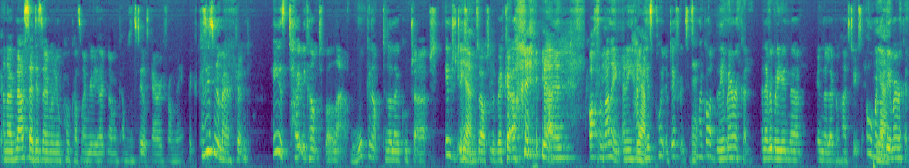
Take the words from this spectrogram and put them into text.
And I've now said his name on your podcast, and I really hope no one comes and steals Gary from me. Because he's an American. He is totally comfortable at walking up to the local church, introducing yeah. himself to the vicar, yeah. and off and running. And he had yeah. his point of difference is, oh my God, the American. And everybody in the in the local high streets. Oh my yeah. God, the American.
